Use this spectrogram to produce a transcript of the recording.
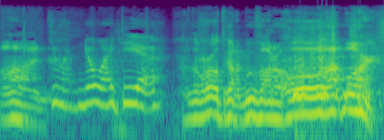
on. You have no idea. The world's gonna move on a whole lot more.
